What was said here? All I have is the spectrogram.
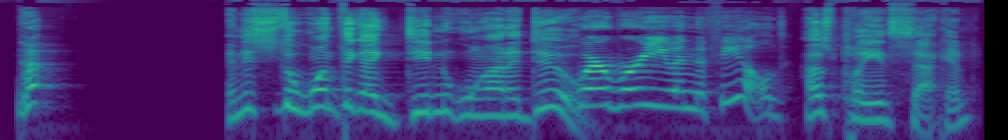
and this is the one thing I didn't want to do. Where were you in the field? I was playing second.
